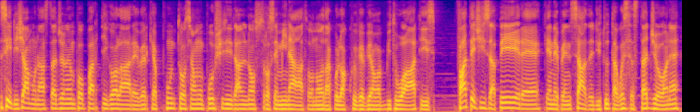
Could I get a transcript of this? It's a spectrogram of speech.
Sì, diciamo una stagione un po' particolare perché appunto siamo un po' usciti dal nostro seminato, no? da quello a cui vi abbiamo abituati. Fateci sapere che ne pensate di tutta questa stagione.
